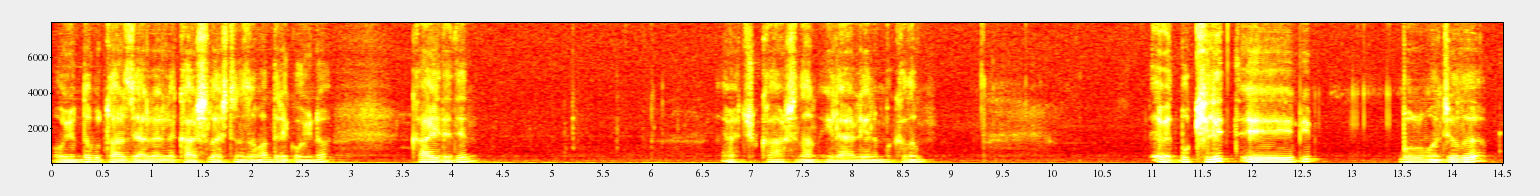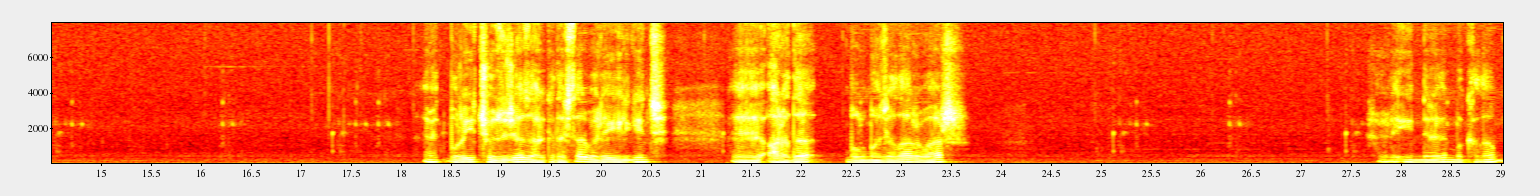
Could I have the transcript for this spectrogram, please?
Oyunda bu tarz yerlerle karşılaştığınız zaman direkt oyunu kaydedin. Evet şu karşıdan ilerleyelim bakalım. Evet bu kilit e, bir bulmacalı. Evet burayı çözeceğiz arkadaşlar. Böyle ilginç e, arada bulmacalar var. Şöyle indirelim bakalım.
